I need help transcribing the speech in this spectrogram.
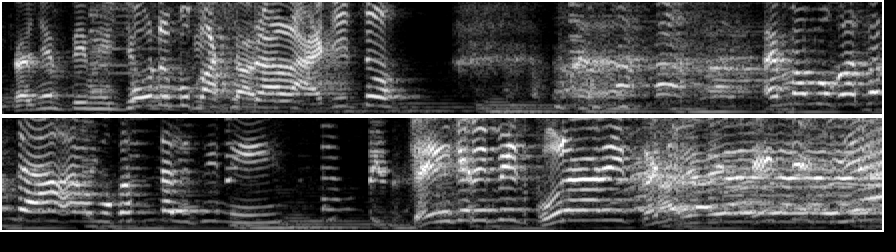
Kayaknya tim hijau. Udah buka sendal lagi tuh? Emang buka sendal, emang buka sendal di sini. Ceng ciripit, kuda lari kejepit. Ayo, ayo, ayo, ciripit. ayo.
